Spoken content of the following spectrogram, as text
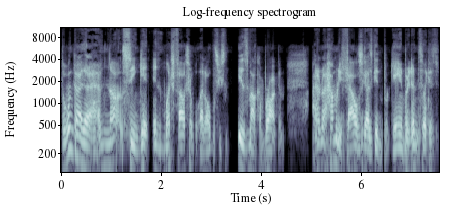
the one guy that I have not seen get in much foul trouble at all this season is Malcolm Brogdon. I don't know how many fouls the guy's getting per game, but it doesn't seem like it's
